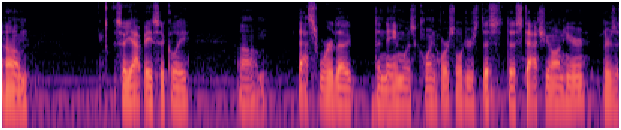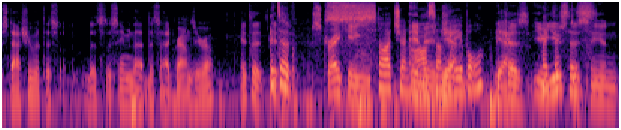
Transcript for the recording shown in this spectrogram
Um, so yeah, basically, um, that's where the the name was coined. Horse soldiers. This the statue on here. There's a statue with this. That's the same that that's at Ground Zero. It's a It's it's, a a, striking Such an image. awesome Yeah. label. Yeah. because you're Like, this used to is- seeing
